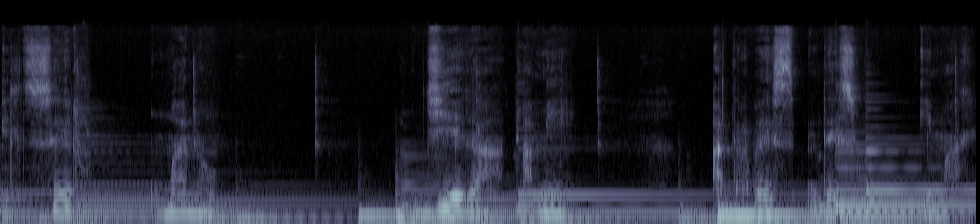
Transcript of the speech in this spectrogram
el ser llega a mí a través de su imagen.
